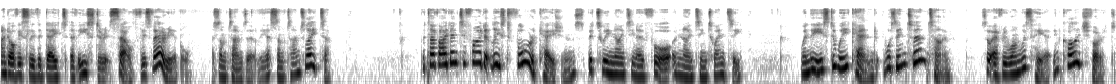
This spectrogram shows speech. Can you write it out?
and obviously the date of Easter itself is variable, sometimes earlier, sometimes later. But I've identified at least four occasions between 1904 and 1920 when the Easter weekend was in term time, so everyone was here in college for it.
